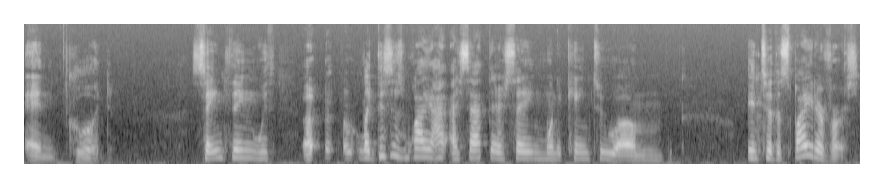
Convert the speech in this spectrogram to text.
and good. Same thing with, uh, uh, uh, like, this is why I, I sat there saying when it came to um, Into the Spider Verse,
